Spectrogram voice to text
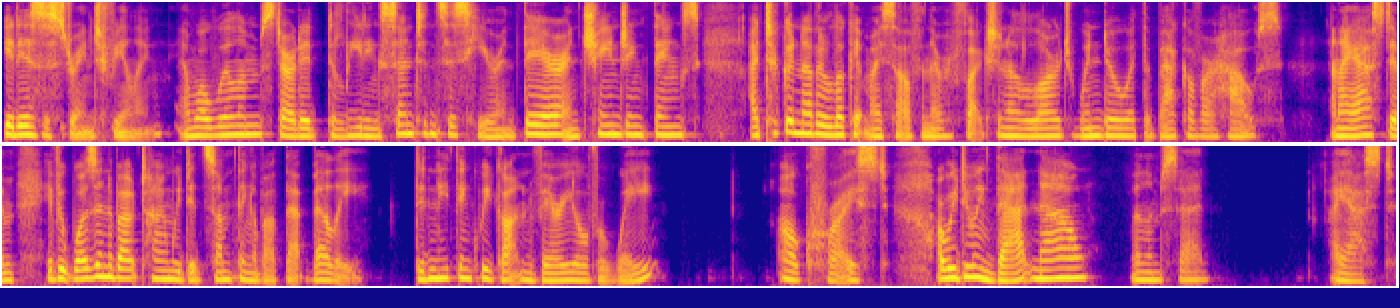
It is a strange feeling, and while Willem started deleting sentences here and there and changing things, I took another look at myself in the reflection of the large window at the back of our house, and I asked him if it wasn't about time we did something about that belly. Didn't he think we'd gotten very overweight? Oh, Christ, are we doing that now? Willem said. I asked,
